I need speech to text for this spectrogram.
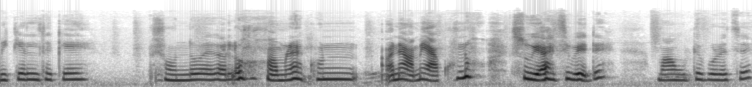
বিকেল থেকে সন্ধ্যে হয়ে গেল। আমরা এখন মানে আমি এখনও শুয়ে আছি বেডে। মা উঠে পড়েছে।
